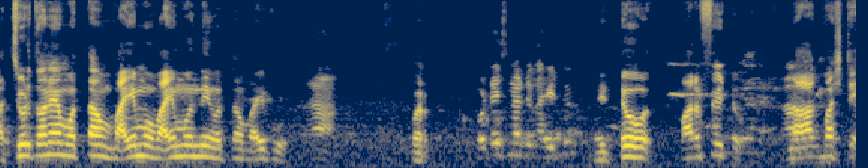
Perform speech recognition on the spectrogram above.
అచ్చుడితోనే మొత్తం వైము వైము ఉంది మొత్తం వైపు సూపర్ ఎట్టు పర్ఫెక్ట్ బ్లాక్ బస్టే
